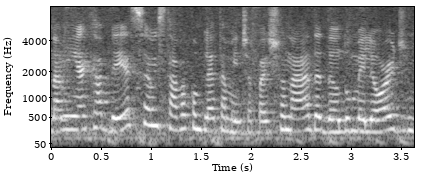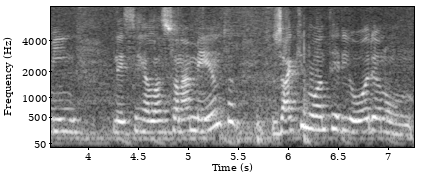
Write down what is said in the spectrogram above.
na minha cabeça eu estava completamente apaixonada, dando o melhor de mim nesse relacionamento, já que no anterior eu não,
